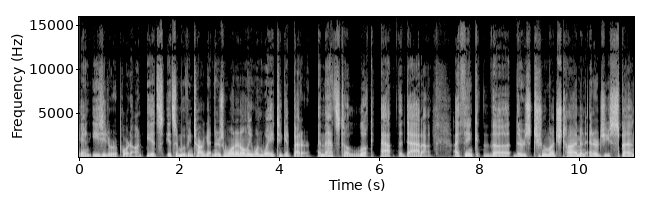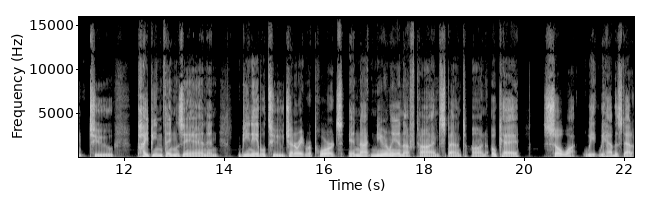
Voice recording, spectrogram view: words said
and easy to report on. It's it's a moving target. And there's one and only one way to get better, and that's to look at the data. I think the there's too much time and energy spent to piping things in and being able to generate reports and not nearly enough time spent on okay so what we we have this data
